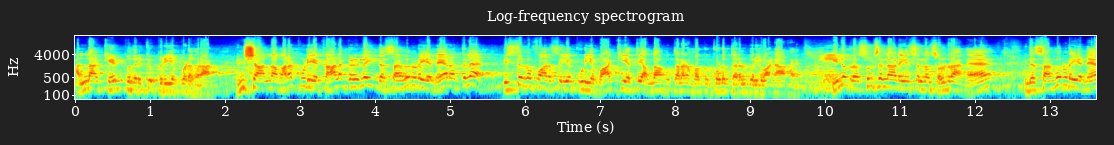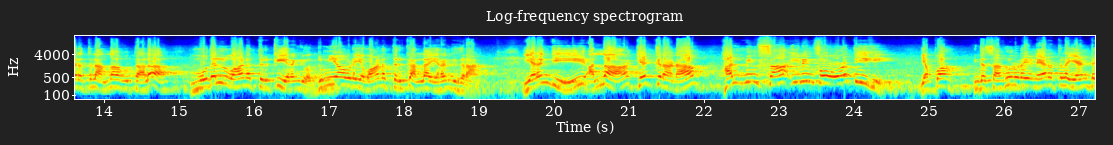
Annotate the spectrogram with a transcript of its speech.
அல்லாஹ் கேட்பதற்கு பிரியப்படுகிறான். இன்ஷா அல்லாஹ் வரக்கூடிய காலங்களிலே இந்த சஹருடைய நேரத்துல இஸ்திகஃபார் செய்யக்கூடிய பாக்கியத்தை அல்லாஹு தலா நமக்கு கொடுத்தருள் புரிவானாக. இன்னும் ரசூல் சல்லா அலைஹி சொல்றாங்க இந்த சஹருடைய நேரத்துல அல்லாஹு தாலா முதல் வானத்திற்கு இறங்கி வ- துனியாவுடைய வானத்திற்கு அல்லாஹ் இறங்குகிறான். இறங்கி அல்லாஹ் கேட்கிறானா? ஹல்மின் சாயிலின் ஃபௌதீஹி எப்பா இந்த சகோருடைய நேரத்துல என்கிட்ட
